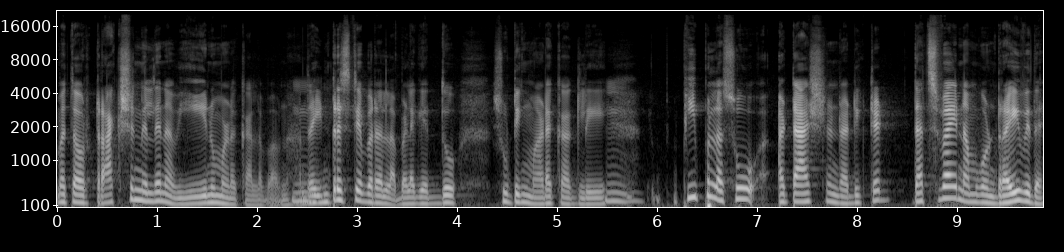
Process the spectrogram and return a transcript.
ಮತ್ತು ಅವ್ರ ಟ್ರ್ಯಾಕ್ಷನ್ ಇಲ್ಲದೆ ನಾವು ಏನು ಮಾಡೋಕ್ಕಲ್ಲ ಭಾವನ. ಅಂದರೆ ಇಂಟ್ರೆಸ್ಟೇ ಬರಲ್ಲ. ಬೆಳಗ್ಗೆ ಎದ್ದು ಶೂಟಿಂಗ್ ಮಾಡೋಕ್ಕಾಗಲಿ. People are so attach and addicted that's why ನಮಗೊಂದು ಡ್ರೈವ್ ಇದೆ.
